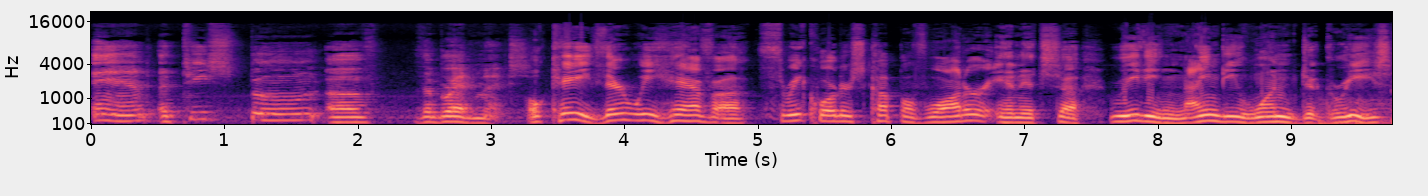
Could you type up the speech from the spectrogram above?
and a teaspoon of the bread mix. Okay, there we have a three quarters cup of water and it's uh, reading 91 degrees.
